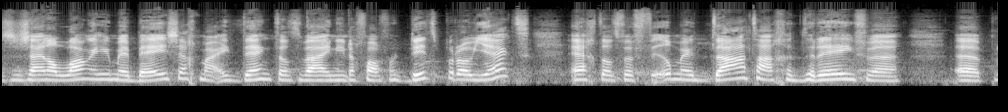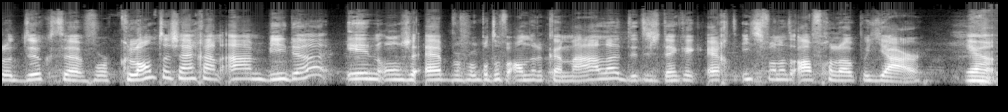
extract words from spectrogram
ze zijn al langer hiermee bezig. Maar ik denk dat wij in ieder geval voor dit project echt dat we veel meer data gedreven uh, producten voor klanten zijn gaan aanbieden. In onze app bijvoorbeeld of andere kanalen. Dit is denk ik echt iets van het afgelopen jaar. Ja.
